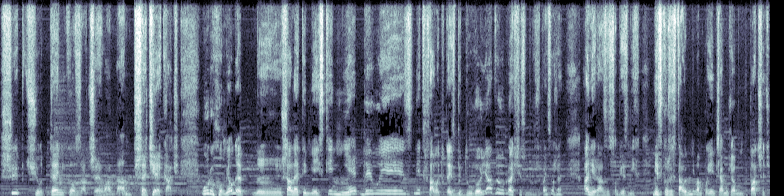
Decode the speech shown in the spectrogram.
szybciuteńko zaczęła nam przeciekać. Uruchomione y, szalety miejskie nie były, nie trwały tutaj zbyt długo. Ja wyobraźcie sobie, proszę Państwa, że ani razu sobie z nich nie skorzystałem. Nie mam pojęcia, musiałbym popatrzeć,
